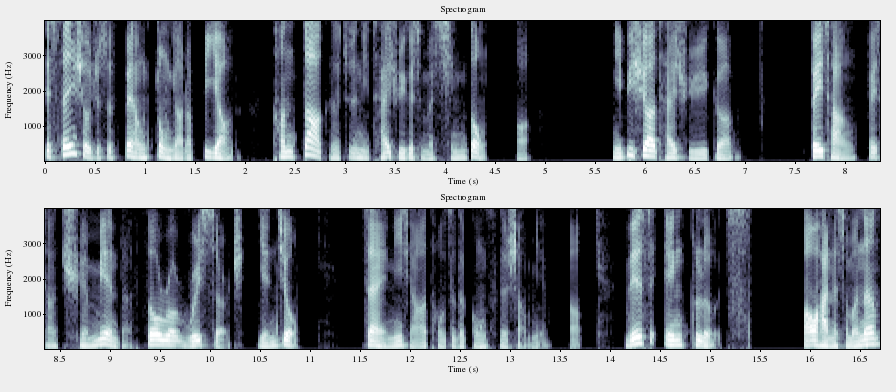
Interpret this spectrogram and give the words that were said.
essential 就是非常重要的、必要的，conduct 就是你采取一个什么行动啊，你必须要采取一个非常非常全面的 thorough research 研究，在你想要投资的公司的上面啊。This includes 包含了什么呢？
